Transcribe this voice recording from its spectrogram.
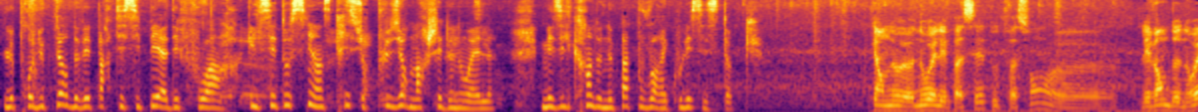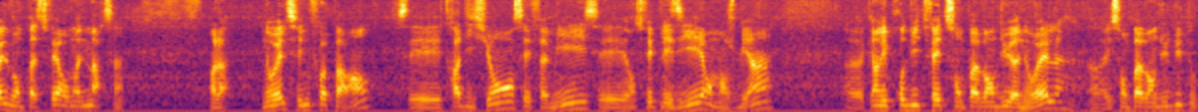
le producteur devait participer à des foires. Il s'est aussi inscrit sur plusieurs marchés de Noël. Mais il craint de ne pas pouvoir écouler ses stocks. Quand No- Noël est passé, de toute façon, euh, les ventes de Noël vont pas se faire au mois de mars. hein. Voilà. Noël, c'est une fois par an. C'est tradition, c'est famille, on se fait plaisir, on mange bien. Euh, quand les produits de fête sont pas vendus à Noël, euh, ils sont pas vendus du tout.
